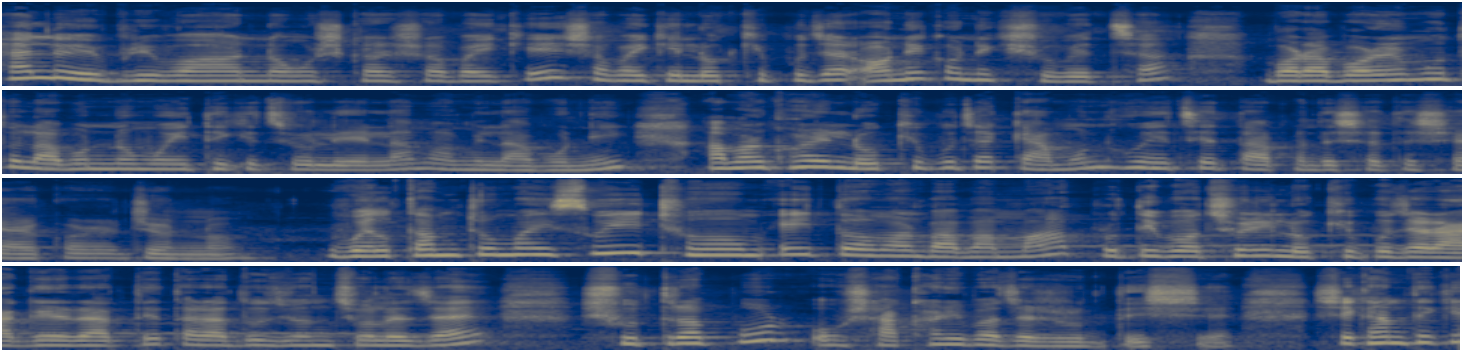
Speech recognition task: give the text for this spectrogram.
হ্যালো এভরিওয়ান নমস্কার সবাইকে। সবাইকে লক্ষ্মী পূজার অনেক অনেক শুভেচ্ছা। বরাবরের মতো লাবণ্যময়ী থেকে চলে এলাম আমি লাবণী। আমার ঘরে লক্ষ্মী পূজা কেমন হয়েছে তা আপনাদের সাথে শেয়ার করার জন্য। Welcome to my sweet home এই তো আমার বাবা মা। প্রতি বছরই লক্ষ্মী পূজার আগের রাতে তারা দুজন চলে যায় সূত্রাপুর ও শাখারি বাজারের উদ্দেশ্যে। সেখান থেকে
